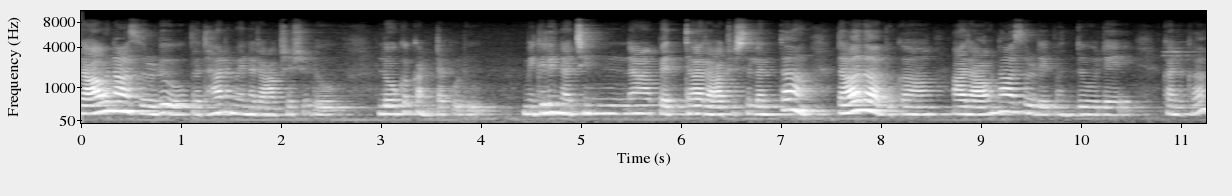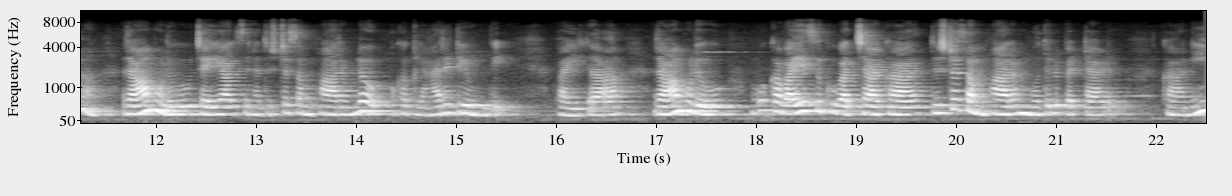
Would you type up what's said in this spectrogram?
రావణాసురుడు ప్రధానమైన రాక్షసుడు లోకకంటకుడు. మిగిలిన చిన్న పెద్ద రాక్షసులంతా దాదాపుగా ఆ రావణాసురుడి బంధువులే. కనుక రాముడు చేయాల్సిన దుష్ట సంహారంలో ఒక క్లారిటీ ఉంది. పైగా రాముడు ఒక వయసుకు వచ్చాక దుష్ట సంహారం మొదలుపెట్టాడు. కానీ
